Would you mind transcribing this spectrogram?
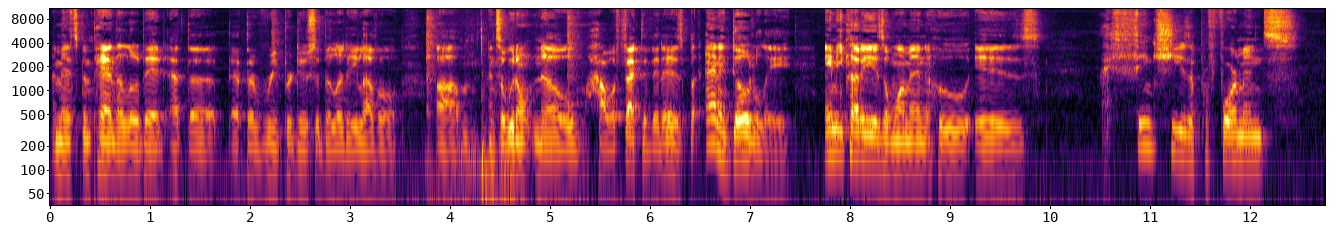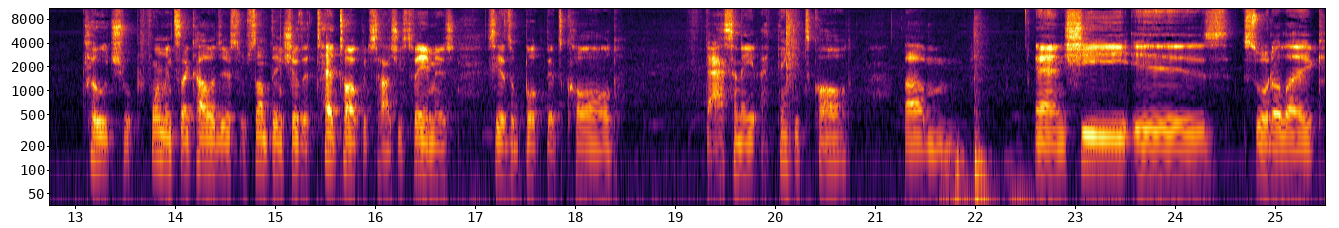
I mean, it's been panned a little bit at the at the reproducibility level, um, and so we don't know how effective it is. But anecdotally, Amy Cuddy is a woman who is, I think she is a performance coach or performance psychologist or something. She has a TED talk, which is how she's famous. She has a book that's called Fascinate, I think it's called. Um, and she is sort of like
